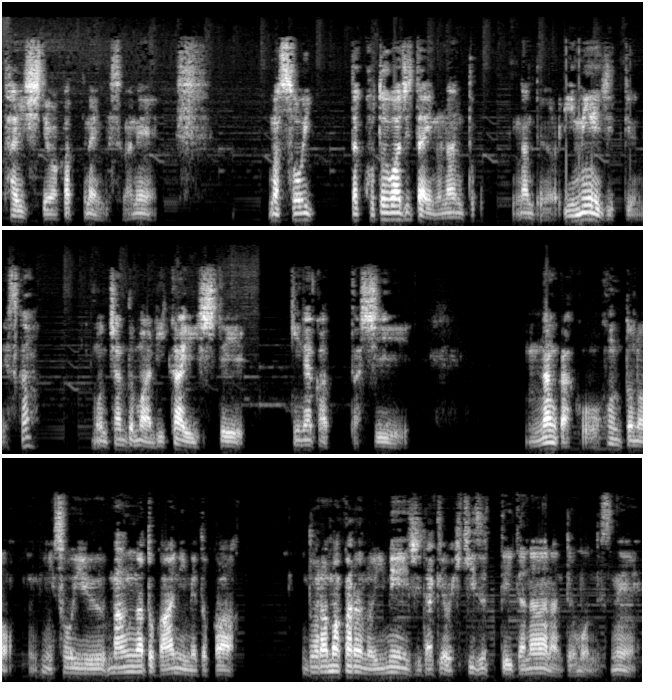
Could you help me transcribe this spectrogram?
大して分かってないんですがね。まあそういった言葉自体のなんと、なんていうの、イメージっていうんですか？もうちゃんとまあ理解していなかったし、なんかこう、本当の、そういう漫画とかアニメとか、ドラマからのイメージだけを引きずっていたなぁなんて思うんですね。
